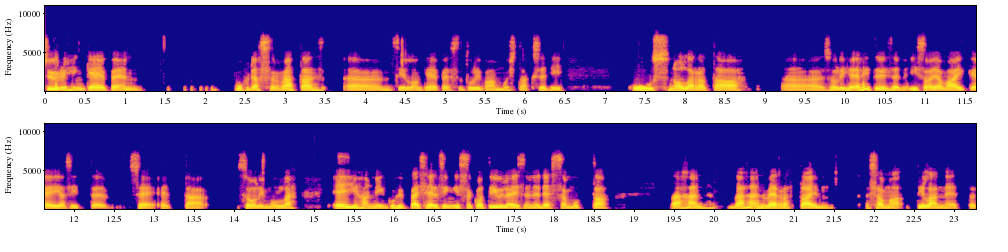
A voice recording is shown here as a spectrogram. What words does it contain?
Zyrihin GPn puhdas rata. Silloin GPssä tuli vaan muistaakseni kuusi nollarataa. Uh, se oli erityisen iso ja vaikea ja sitten se, että se oli mulle ei ihan niin kuin hyppäisi Helsingissä kotiyleisön edessä, mutta vähän, vähän verrattain sama tilanne, että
